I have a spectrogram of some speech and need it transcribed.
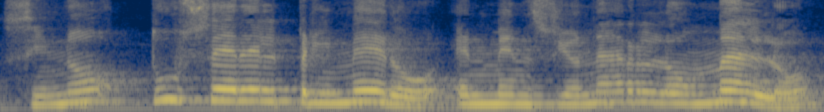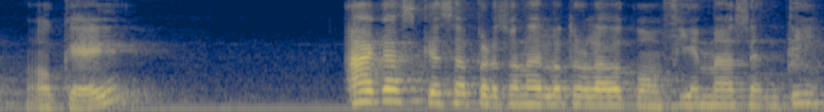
sino tú ser el primero en mencionar lo malo, ¿ok? Hagas que esa persona del otro lado confíe más en ti.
